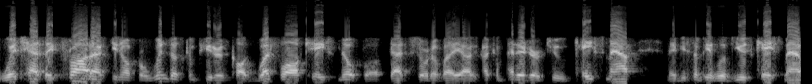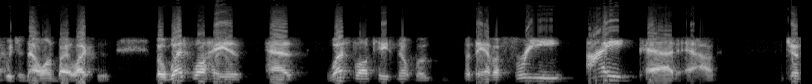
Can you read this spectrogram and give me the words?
which has a product, you know, for Windows computers called Westlaw Case Notebook. That's sort of a, a competitor to CaseMap Maybe some people have used CaseMap, which is now owned by Lexis. But Westlaw has, has Westlaw Case Notebook, but they have a free iPad app just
